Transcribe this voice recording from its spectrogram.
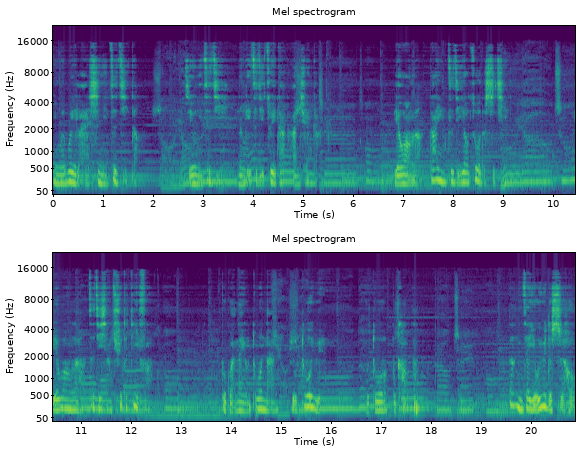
因为未来是你自己的，只有你自己能给自己最大的安全感。别忘了答应自己要做的事情，别忘了自己想去的地方，不管那有多难、有多远、有多不靠谱。当你在犹豫的时候，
